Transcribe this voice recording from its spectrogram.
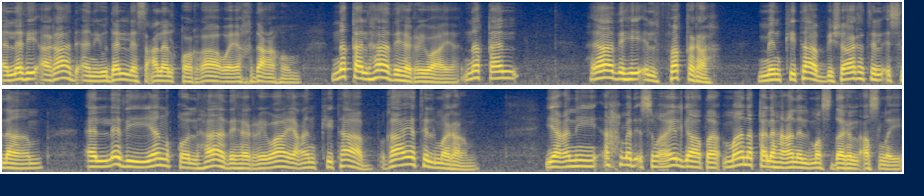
الذي أراد أن يدلس على القراء ويخدعهم نقل هذه الرواية نقل هذه الفقرة من كتاب بشارة الإسلام الذي ينقل هذه الرواية عن كتاب غاية المرام. يعني أحمد إسماعيل قاطع ما نقلها عن المصدر الأصلي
